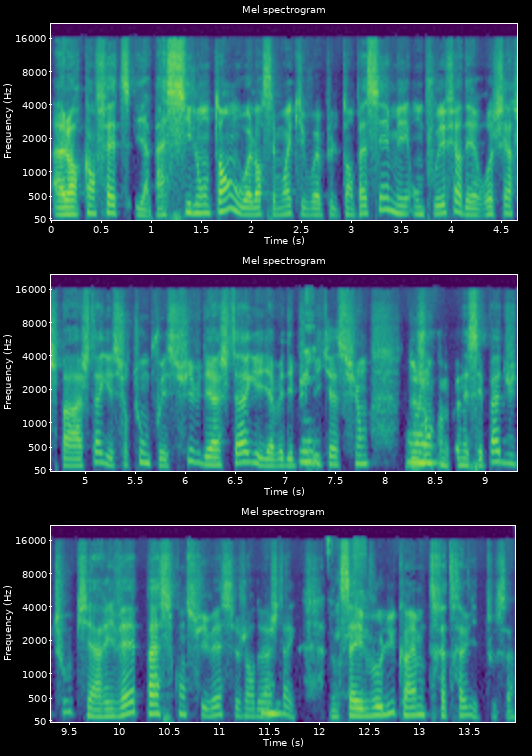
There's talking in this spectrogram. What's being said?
Alors qu'en fait, il n'y a pas si longtemps, ou alors c'est moi qui vois plus le temps passer, mais on pouvait faire des recherches par hashtag et surtout on pouvait suivre des hashtags et il y avait des publications de gens qu'on ne connaissait pas du tout qui arrivaient parce qu'on suivait ce genre de hashtag. Donc ça évolue quand même très très vite tout ça.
